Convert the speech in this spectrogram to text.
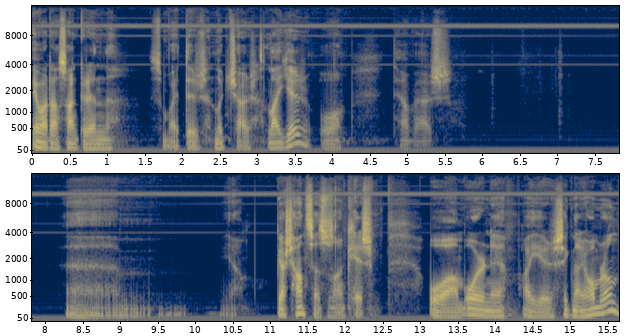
Jeg var da sankeren som heter Nutjar Leier, og det var um, ja, Bjørs Hansen som sanker. Og um, årene eier Signar i Homron,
